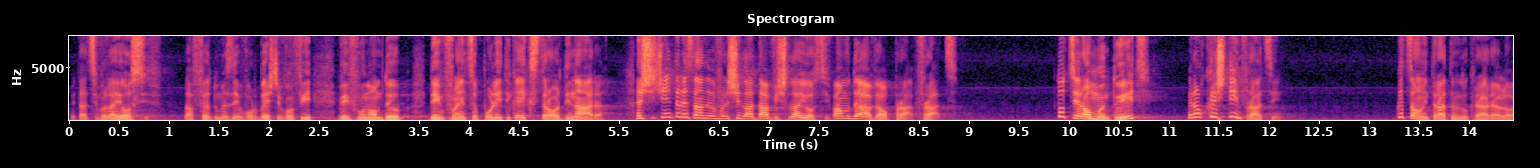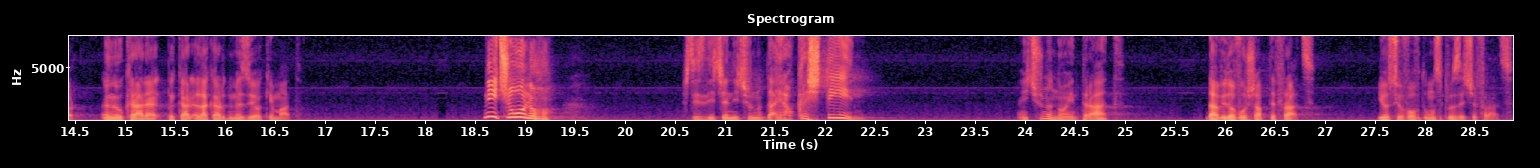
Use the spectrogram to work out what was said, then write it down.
Uitați-vă la Iosif, la fel, Dumnezeu vorbește, vei fi, vei fi un om de, de influență politică extraordinară. Și ce interesant și la David și la Iosif, amândoi aveau pra, frați. Toți erau mântuiți, erau creștini, frații. Câți au intrat în lucrarea lor, în lucrarea pe care, la care Dumnezeu i-a chemat? Niciunul! Știți de ce niciunul? Dar erau creștini. Niciunul nu a intrat. David a avut șapte frați. Iosif a avut 11 frați.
